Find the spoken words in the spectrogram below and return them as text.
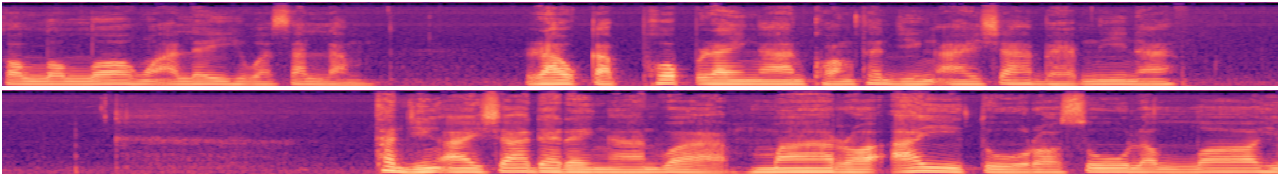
สลลัลลอฮุอะลัยฮิวะสัลลัมเรากับพบรายงานของท่านหญิงไอชาแบบนี้นะ ท่านหญิงไอชาได้รายงานว่า มารอไอตูรอซูลัลลอฮิ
